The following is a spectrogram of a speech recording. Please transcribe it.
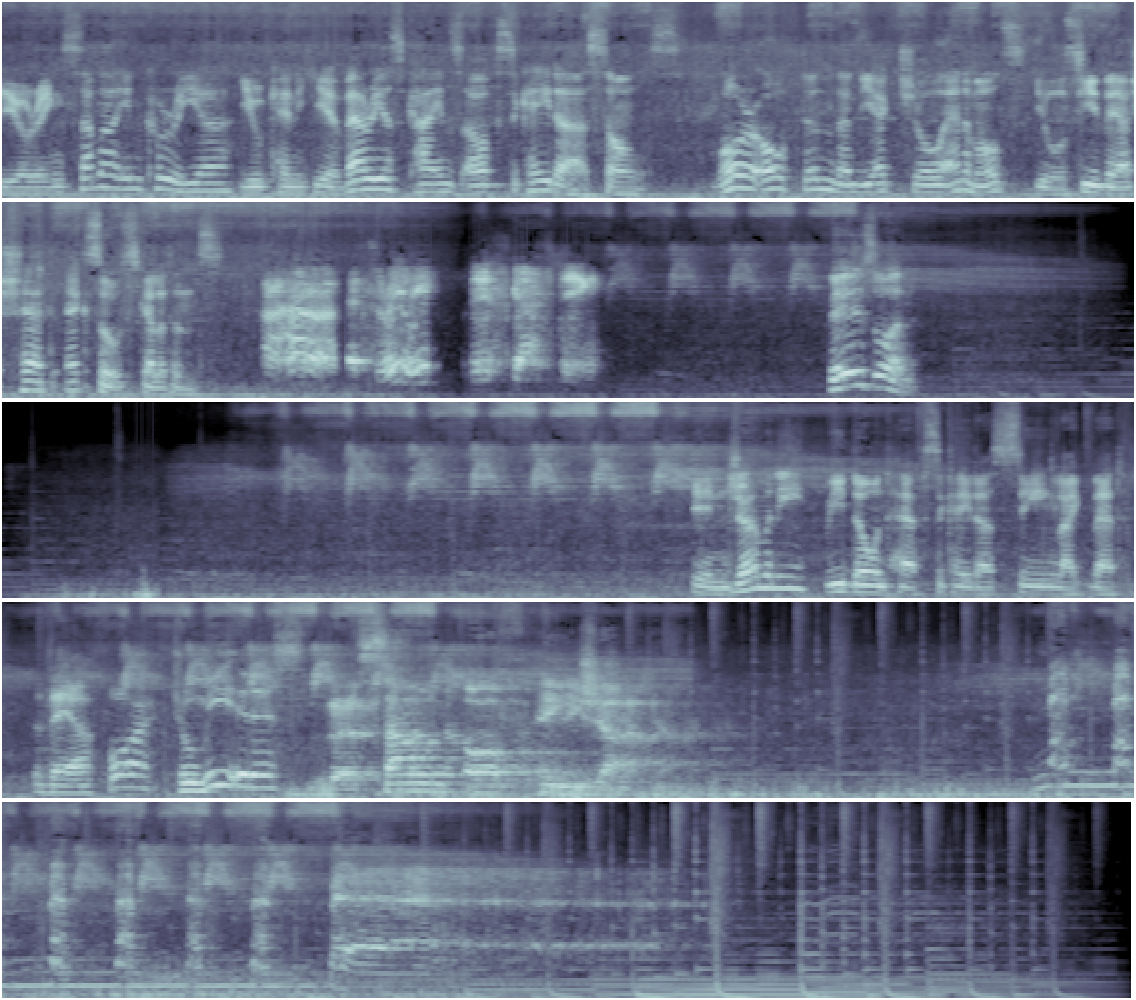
During summer in Korea, you can hear various kinds of cicada songs. More often than the actual animals, you'll see their shed exoskeletons. Aha! It's really disgusting. There's one. In Germany, we don't have cicadas singing like that. Therefore, to me it is The sound of Asia.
